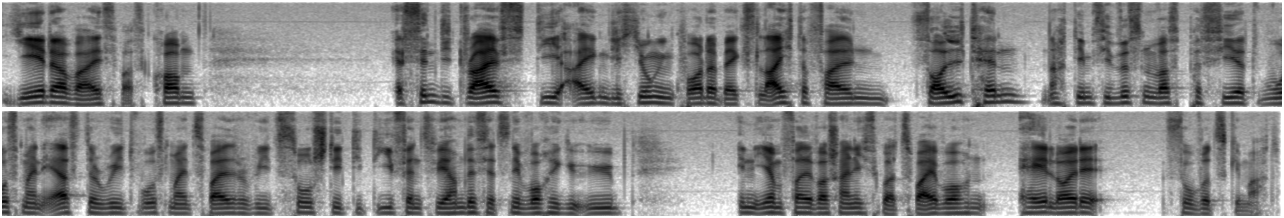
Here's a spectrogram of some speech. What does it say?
jeder weiß, was kommt es sind die Drives, die eigentlich jungen Quarterbacks leichter fallen sollten, nachdem sie wissen, was passiert, wo ist mein erster Read, wo ist mein zweiter Read, so steht die Defense. Wir haben das jetzt eine Woche geübt, in ihrem Fall wahrscheinlich sogar zwei Wochen. Hey Leute, so wird's gemacht.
